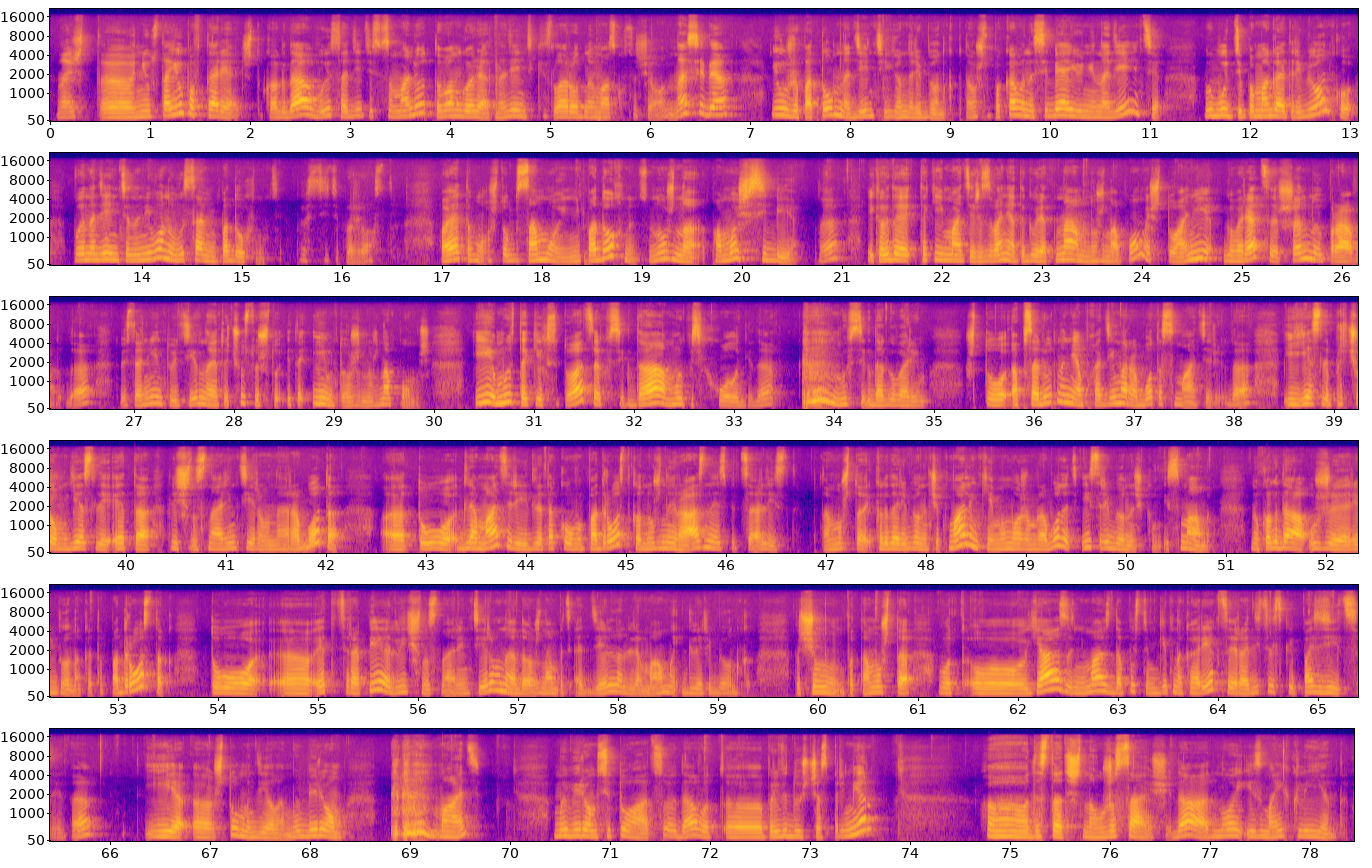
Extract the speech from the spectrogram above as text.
Значит, э, не устаю повторять, что когда вы садитесь в самолет, то вам говорят, наденьте кислородную маску сначала на себя, и уже потом наденьте ее на ребенка. Потому что пока вы на себя ее не наденете, вы будете помогать ребенку, вы наденете на него, но вы сами подохнете. Простите, пожалуйста. Поэтому, чтобы самой не подохнуть, нужно помочь себе. Да? И когда такие матери звонят и говорят, нам нужна помощь, то они говорят совершенную правду. Да? То есть они интуитивно это чувствуют, что это им тоже нужна помощь. И мы в таких ситуациях всегда, мы психологи, да, мы всегда говорим, что абсолютно необходима работа с матерью. Да? И если, причем, если это личностно ориентированная работа, э, то для матери и для такого подростка нужны разные специалисты. Потому что когда ребеночек маленький, мы можем работать и с ребеночком, и с мамой. Но когда уже ребенок это подросток, то э, эта терапия личностно ориентированная должна быть отдельно для мамы и для ребенка. Почему? Потому что вот э, я занимаюсь, допустим, гипнокоррекцией родительской позиции. Да? И э, что мы делаем? Мы берем мать, мы берем ситуацию, да, вот э, приведу сейчас пример – достаточно ужасающий, да, одной из моих клиенток.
